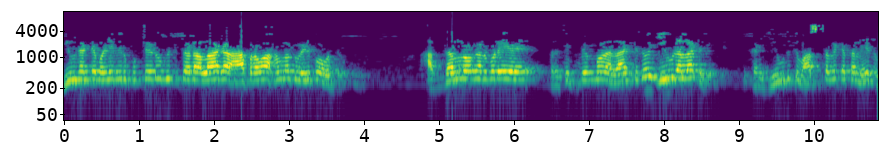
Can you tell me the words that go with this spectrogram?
జీవుడంటే మళ్ళీ మీరు పుట్టాడు గిట్టుతాడు అలాగా ఆ ప్రవాహంలోకి వెళ్ళిపోవద్దు. అద్దంలో కనబడే ప్రతిబింబం ఎలాంటిదో జీవుడు అలాంటిది. ఇక్కడ జీవుడికి వాస్తవికత లేదు.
